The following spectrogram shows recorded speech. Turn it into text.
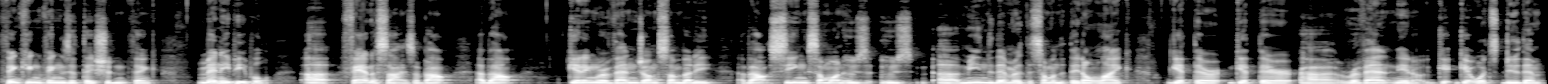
thinking things that they shouldn't think. Many people uh, fantasize about about getting revenge on somebody, about seeing someone who's who's uh, mean to them or the, someone that they don't like get their get their uh, revenge, you know, get get what's due them.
